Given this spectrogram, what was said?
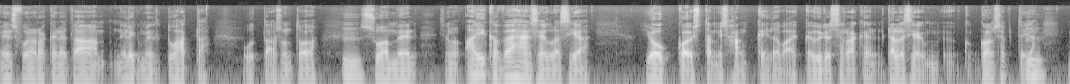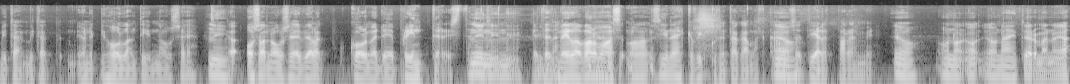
ensi vuonna rakennetaan 40 000 uutta asuntoa mm. Suomeen. Se on aika vähän sellaisia – joukkoistamishankkeita vaikka yhdessä raken- tällaisia konsepteja, mm. mitä, mitä jonnekin Hollantiin nousee. Niin. Ja osa nousee vielä 3D-printeristä. Niin, niin, niin, että, että meillä on varmaan on siinä ehkä pikkusen takamatkaa, sä tiedät paremmin. Joo, on, on, on, on näin törmännyt. Ja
